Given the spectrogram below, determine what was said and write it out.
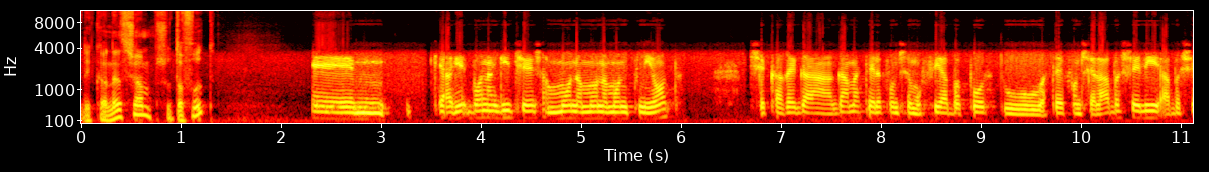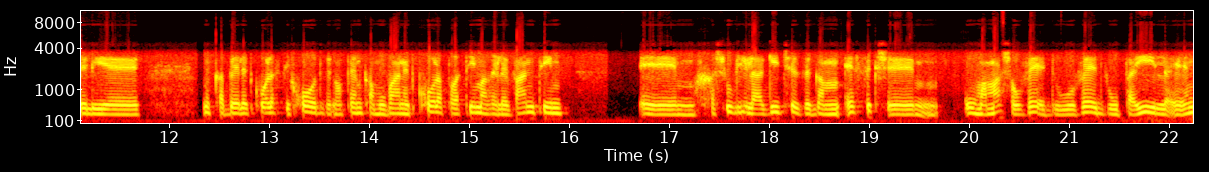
להיכנס שם? שותפות? אה, בוא נגיד שיש המון המון המון פניות, שכרגע גם הטלפון שמופיע בפוסט הוא הטלפון של אבא שלי. אבא שלי אה, מקבל את כל השיחות ונותן כמובן את כל הפרטים הרלוונטיים. אמ, חשוב לי להגיד שזה גם עסק שהוא ממש עובד, הוא עובד והוא פעיל, אין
